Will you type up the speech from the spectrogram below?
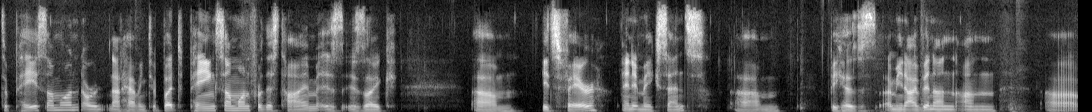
to pay someone or not having to but paying someone for this time is is like um it's fair and it makes sense. Um because i mean i've been on on uh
